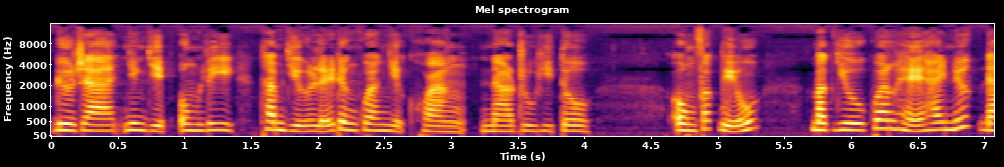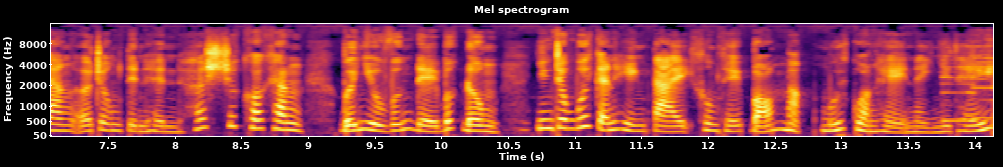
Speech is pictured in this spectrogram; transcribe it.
đưa ra nhân dịp ông Lee tham dự lễ đăng quang Nhật Hoàng Naruhito. Ông phát biểu, Mặc dù quan hệ hai nước đang ở trong tình hình hết sức khó khăn bởi nhiều vấn đề bất đồng, nhưng trong bối cảnh hiện tại không thể bỏ mặt mối quan hệ này như thế.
